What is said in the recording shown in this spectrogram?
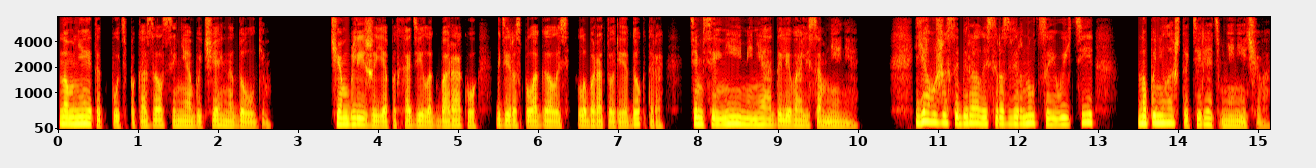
но мне этот путь показался необычайно долгим. Чем ближе я подходила к бараку, где располагалась лаборатория доктора, тем сильнее меня одолевали сомнения. Я уже собиралась развернуться и уйти, но поняла, что терять мне нечего.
